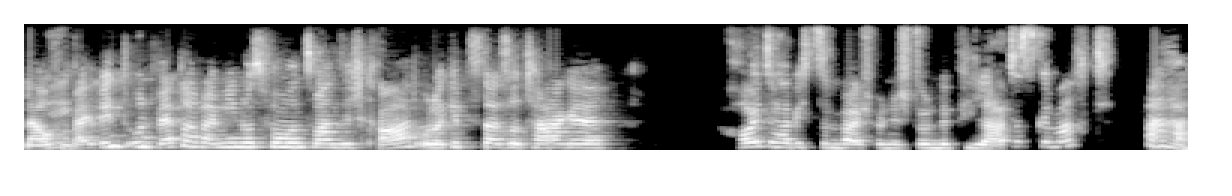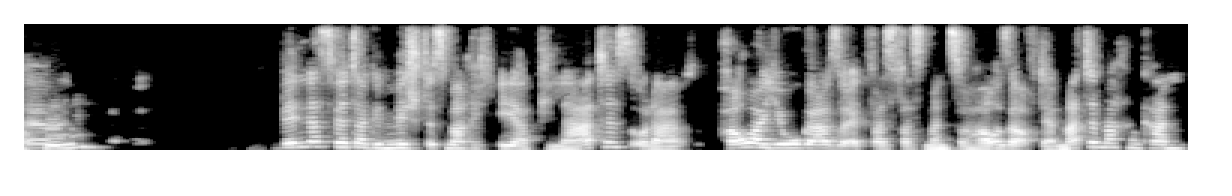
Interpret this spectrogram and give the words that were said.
Laufen bei Wind und Wetter bei minus 25 Grad oder gibt es da so Tage? Heute habe ich zum Beispiel eine Stunde Pilates gemacht. Aha. Ähm, mhm. wenn das Wetter gemischt ist, mache ich eher Pilates oder Power Yoga, so etwas, was man zu Hause auf der Matte machen kann.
